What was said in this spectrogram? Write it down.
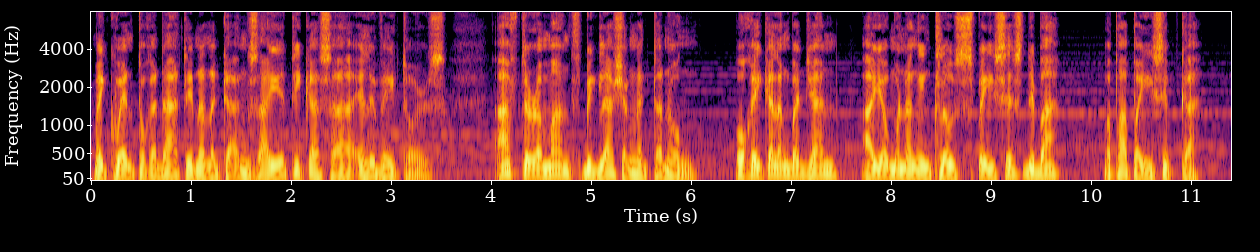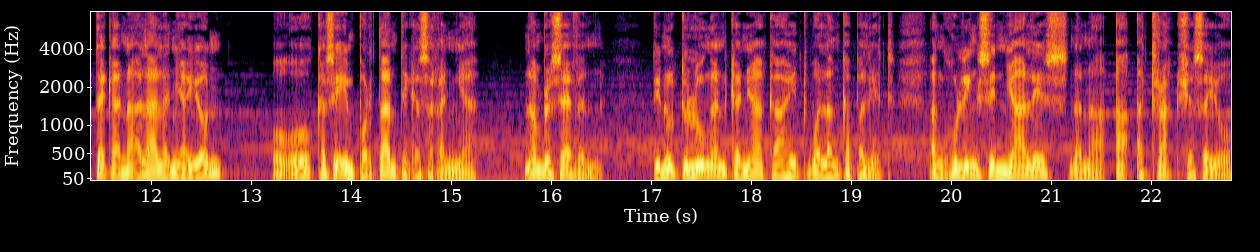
may kwento ka dati na nagka-anxiety ka sa elevators. After a month, bigla siyang nagtanong, Okay ka lang ba dyan? Ayaw mo ng enclosed spaces, di ba? Mapapaisip ka, Teka, naalala niya yon? Oo, kasi importante ka sa kanya. Number seven, tinutulungan ka niya kahit walang kapalit. Ang huling senyales na naa-attract siya sa iyo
